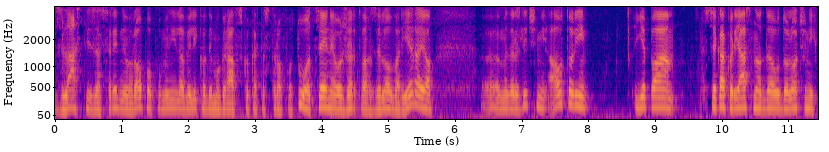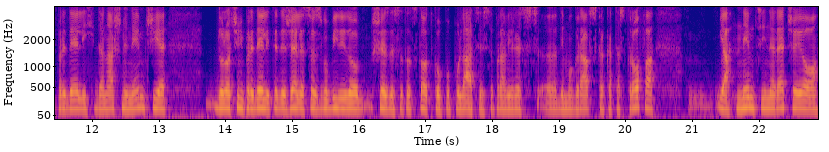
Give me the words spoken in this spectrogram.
zlasti za Srednjo Evropo pomenila veliko demografsko katastrofo. Tu ocene o žrtvah zelo varirajo eh, med različnimi avtori, je pa vsekakor jasno, da v določenih predeljih današnje Nemčije, določeni predeli te države so izgubili do 60 odstotkov populacije, se pravi res eh, demografska katastrofa. Ja, Nemci ne rečejo,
